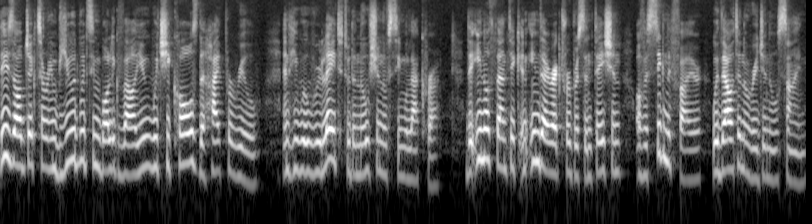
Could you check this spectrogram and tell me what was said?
These objects are imbued with symbolic value, which he calls the hyperreal and he will relate to the notion of simulacra, the inauthentic and indirect representation of a signifier without an original sign.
